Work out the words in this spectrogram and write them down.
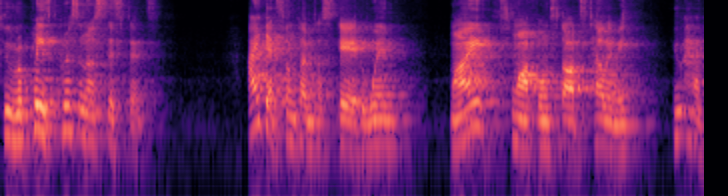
to replace personal assistants. I get sometimes scared when my smartphone starts telling me, you have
